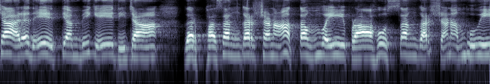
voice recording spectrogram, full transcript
ശാരദേത്യംബികേതി ച ഗർഭസംഘർഷണാത്തം വൈ പ്രാഹുസംഘർഷണം ഭുവി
